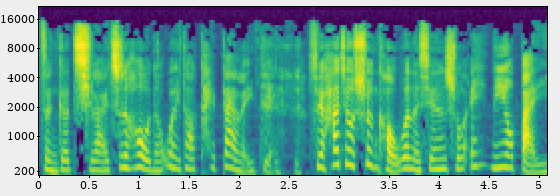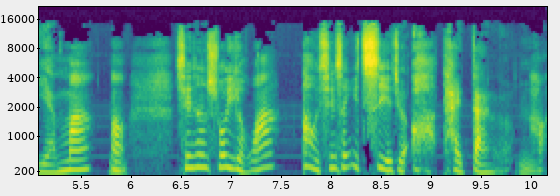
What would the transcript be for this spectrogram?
整个起来之后呢，味道太淡了一点，所以他就顺口问了先生说：“哎，你有摆盐吗？”啊，先生说有啊。哦，先生一吃也觉得啊、哦，太淡了。好，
